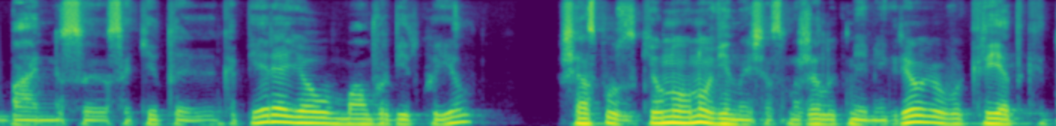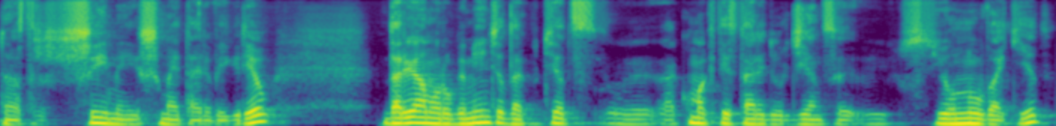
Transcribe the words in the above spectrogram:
bani să, să chit încăperea, eu m-am vorbit cu el și am spus că eu nu, nu vin aici să mă jălui că mie mi-e greu, eu vă cred că noastră și mai, și mai tare vă greu, dar eu am o rugăminte, dacă puteți, acum cât e stare de urgență, eu nu vă achit,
